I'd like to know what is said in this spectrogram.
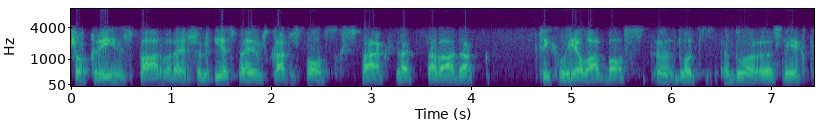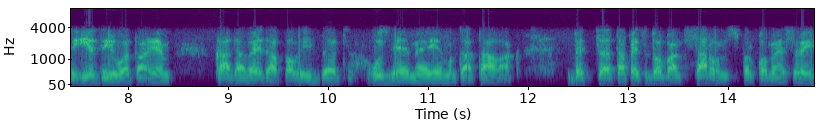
šo krīzes pārvarēšanu iespējams katrs politisks spēks redz savādāk, cik lielu atbalstu dod, dod sniegt iedzīvotājiem, kādā veidā palīdzēt uzņēmējiem un tā tālāk. Bet tāpēc ir domāts sarunas, par ko mēs arī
